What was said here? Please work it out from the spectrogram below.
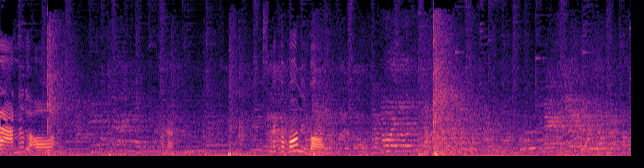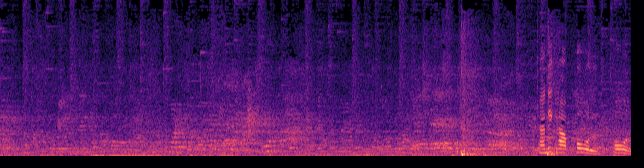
ราณนะหรอมันอะ it's like a volleyball อันนี้ค่ะ pole pole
